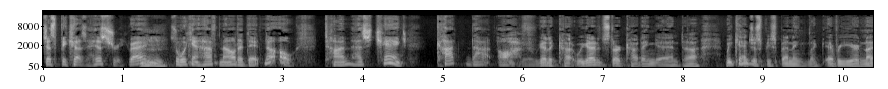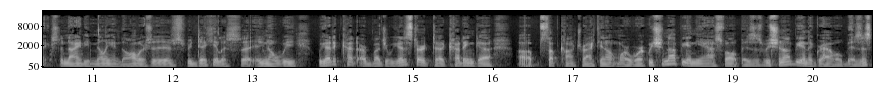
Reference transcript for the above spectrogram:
Just because of history, right? Mm-hmm. So we can have now that No, time has changed. Cut that off. We got to cut. We got to start cutting, and uh, we can't just be spending like every year next to ninety million dollars. It's ridiculous. Uh, you know, we we got to cut our budget. We got to start uh, cutting uh, uh, subcontracting out more work. We should not be in the asphalt business. We should not be in the gravel business.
